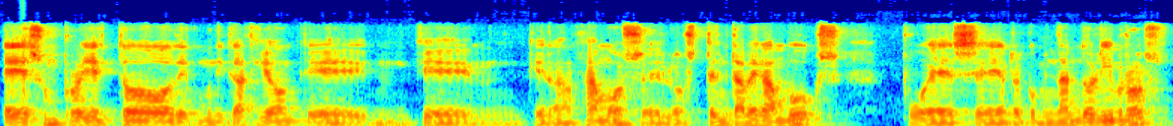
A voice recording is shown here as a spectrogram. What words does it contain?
es un proyecto de comunicación que, que, lanzamos, eh, los 30 Vegan Books, pues eh, recomendando libros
